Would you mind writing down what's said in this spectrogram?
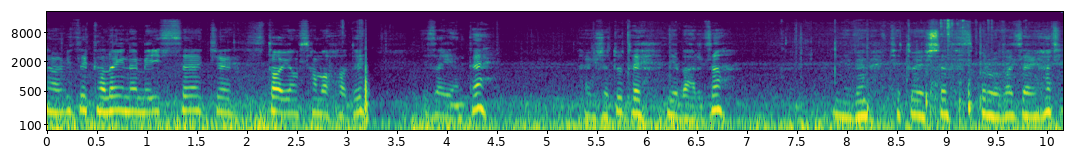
No, widzę kolejne miejsce, gdzie stoją samochody zajęte. Także tutaj nie bardzo. Nie wiem, gdzie tu jeszcze spróbować zajechać.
